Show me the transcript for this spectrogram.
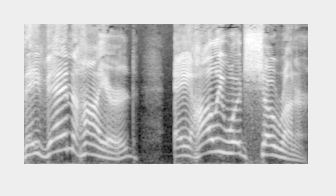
They then hired a Hollywood showrunner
